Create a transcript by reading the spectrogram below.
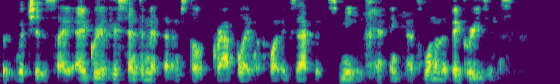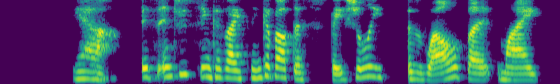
which is I, I agree with your sentiment that I'm still grappling with what exactly this means. I think that's one of the big reasons. Yeah. It's interesting because I think about this spatially as well, but my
